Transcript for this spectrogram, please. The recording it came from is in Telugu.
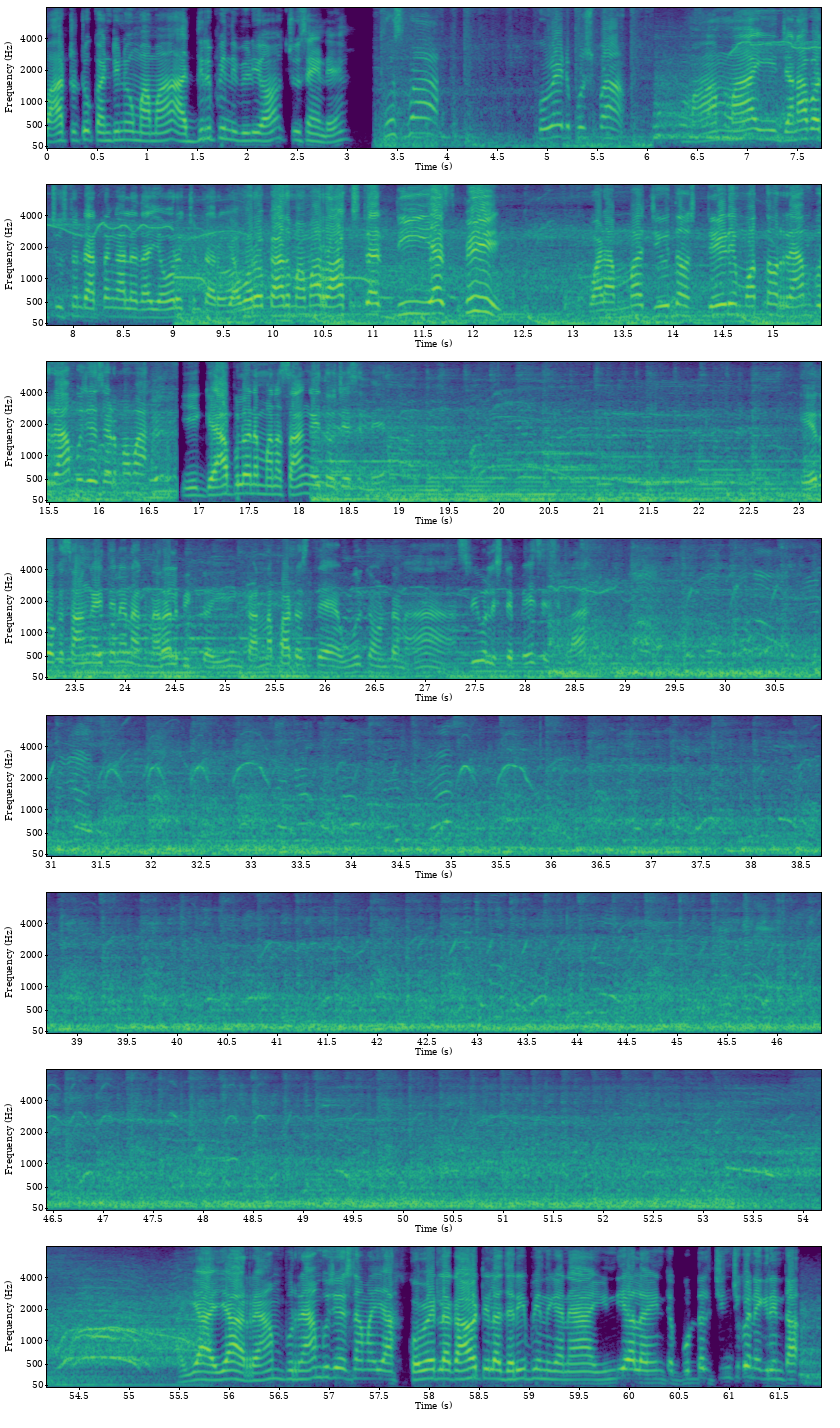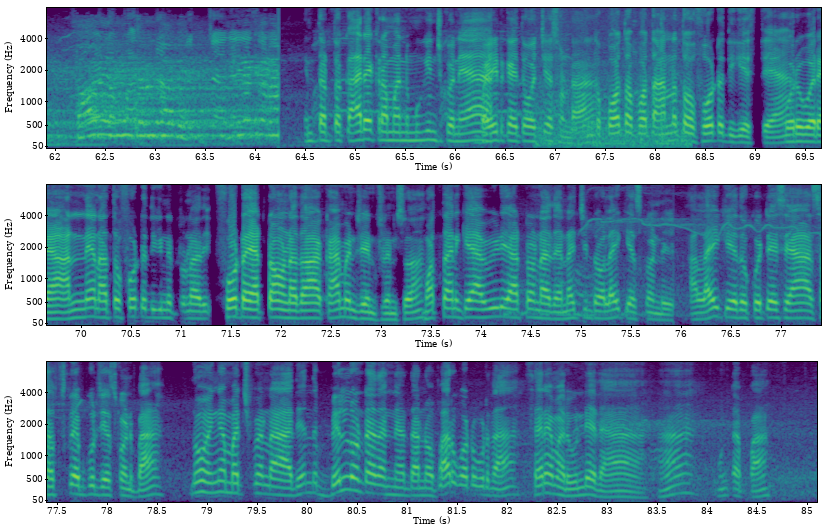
పార్ట్ టూ కంటిన్యూ మామ. అదిరిపింది వీడియో చూసేయండి. పుష్ప! కువైట్ పుష్ప. మా అమ్మ ఈ జనాభా చూస్తుంటే అర్థం కాలేదా? ఎవరు వచ్చుంటారు? ఎవరో కాదు మామ రాక్ స్టార్ డిఎస్పి వాడి అమ్మ జీవితం స్టేడియం మొత్తం ర్యాంపు ర్యాంపు చేశాడు మామ. ఈ గ్యాప్లోనే మన సాంగ్ అయితే వచ్చేసింది. ఏదో ఒక సాంగ్ అయితేనే నాకు నరాలు బిగుతాయి. ఇంకా అన్న పాట వస్తే ఊరికే ఉంటానా? శ్రీవల్లి స్టెప్ వేసేసిందా? అయ్యా అయ్యా ర్యాంపు ర్యాంపు చేసినామయ్యా. కోవిడ్లో కాబట్టి ఇలా జరిగిపోయింది కానీ ఇండియాలో ఏంటి బుడ్డలు చించుకొని ఎగిరింట? ఇంతటితో కార్యక్రమాన్ని ముగించుకొని బయటకైతే వచ్చేసుండా. ఇంకా పోతా పోతా అన్నతో ఫోటో దిగేస్తే ఒరు ఒరే అన్నే నాతో ఫోటో దిగినట్టున్నది. ఫోటో ఎట్టా ఉండదా కామెంట్ చేయండి ఫ్రెండ్స్. మొత్తానికి ఆ వీడియో ఎట్టా ఉన్నది? నచ్చింటో లైక్ వేసుకోండి. ఆ లైక్ ఏదో కొట్టేసి ఆ సబ్స్క్రైబ్ కూడా చేసుకోండి బా. నువ్వు ఇంకా మర్చిపోయినా. అదేందో బెల్ ఉంటుంది అంటే దాన్ని పారు కొట్టకూడదా? సరే మరి ఉండేదా? ఆ? ఉంటాప్పా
